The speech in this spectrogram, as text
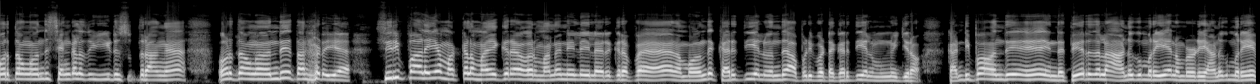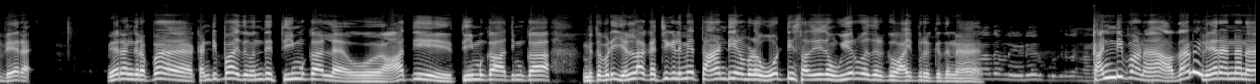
ஒருத்தவங்க வந்து செங்கலை தூக்கிட்டு சுற்றுறாங்க ஒருத்தவங்க வந்து தன்னுடைய சிரிப்பாலேயே மக்களை மயக்கிற ஒரு மனநிலையில் இருக்கிறப்ப நம்ம வந்து கருத்தியல் வந்து அப்படிப்பட்ட கருத்தியல் முன்வைக்கிறோம். கண்டிப்பாக வந்து இந்த தேர்தல் அணுகுமுறையே நம்மளுடைய அணுகுமுறையே வேறு. வேறங்கிறப்ப கண்டிப்பாக இது வந்து திமுக இல்லை. அதி திமுக அதிமுக மத்தபடி எல்லா கட்சிகளுமே தாண்டி நம்மளோட ஓட்டு சதவீதம் உயர்வதற்கு வாய்ப்பு இருக்குதுண்ணே. கண்டிப்பாண்ணே. அதானே வேற என்னண்ணே?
